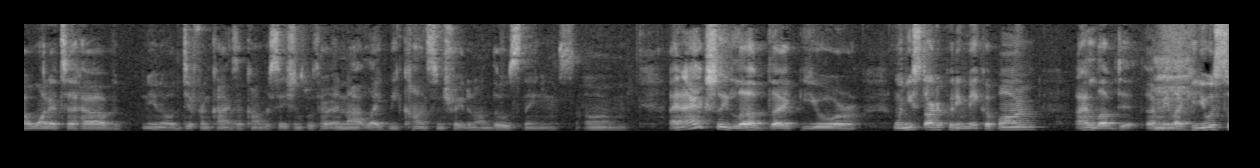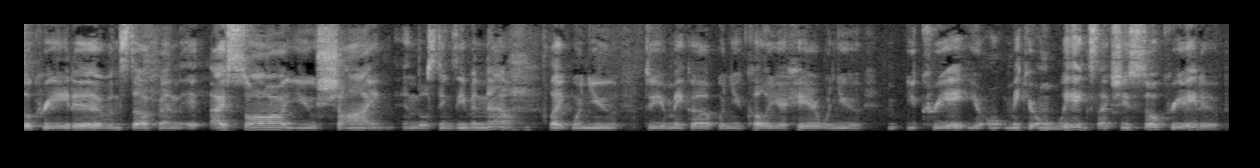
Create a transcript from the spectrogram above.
I wanted to have you know different kinds of conversations with her and not like be concentrated on those things. Um, and I actually loved like your when you started putting makeup on. I loved it. I mean, like you were so creative and stuff, and it, I saw you shine in those things even now. Like when you do your makeup, when you color your hair, when you you create your own, make your own wigs. Like she's so creative.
